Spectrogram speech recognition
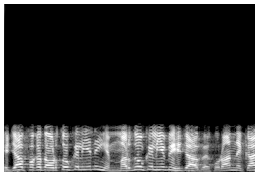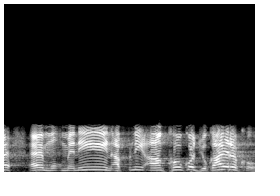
حجاب فقط عورتوں کے لیے نہیں ہے، مردوں کے لیے بھی حجاب ہے۔ قرآن نے کہا ہے، اے مؤمنین، اپنی آنکھوں کو جھکائے رکھو۔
